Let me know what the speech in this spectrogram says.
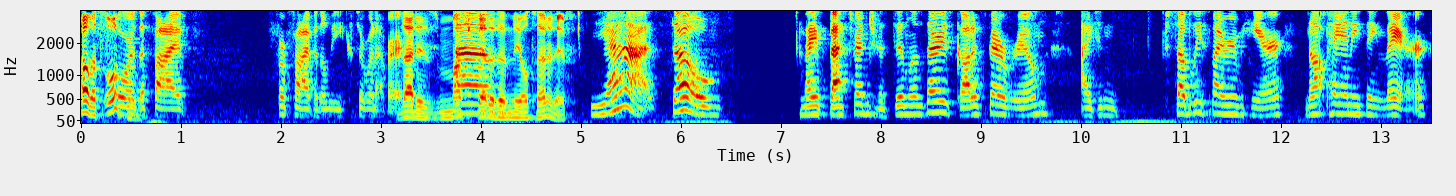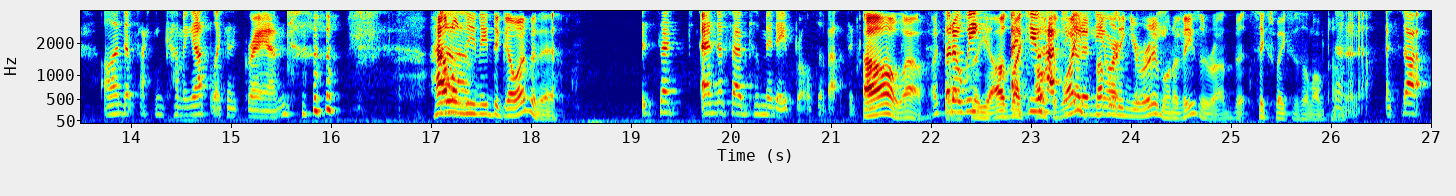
oh, that's awesome. for the five for five of the weeks or whatever. That is much better Um, than the alternative. Yeah, so my best friend Tristan lives there. He's got a spare room. I can sublease my room here, not pay anything there. I'll end up fucking coming up like a grand. How long um, do you need to go over there? It said end of Feb till mid April, so about six oh, weeks. Oh wow. Okay. But a So, week- yeah, I was I like, do I was have like, to why go are you to subletting your room on a visa run? But six weeks is a long time. no, no. no. It's not.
